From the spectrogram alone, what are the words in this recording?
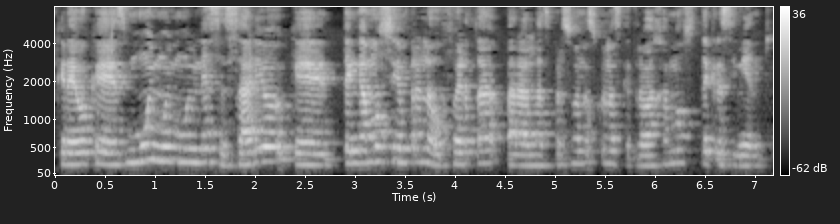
creo que es muy, muy, muy necesario que tengamos siempre la oferta para las personas con las que trabajamos de crecimiento.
